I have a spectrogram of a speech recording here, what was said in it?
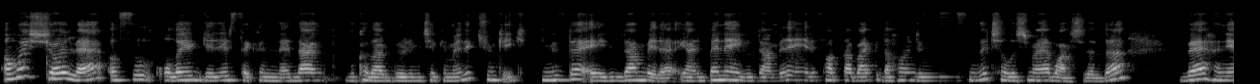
Ama şöyle asıl olaya gelirsek hani neden bu kadar bölüm çekemedik? Çünkü ikimiz de Eylül'den beri yani ben Eylül'den beri Elif hatta belki daha öncesinde çalışmaya başladı. Ve hani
